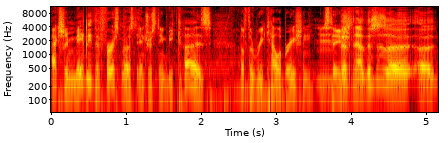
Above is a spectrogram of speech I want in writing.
Actually, maybe the first most interesting because of the recalibration station. This, now this is a,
